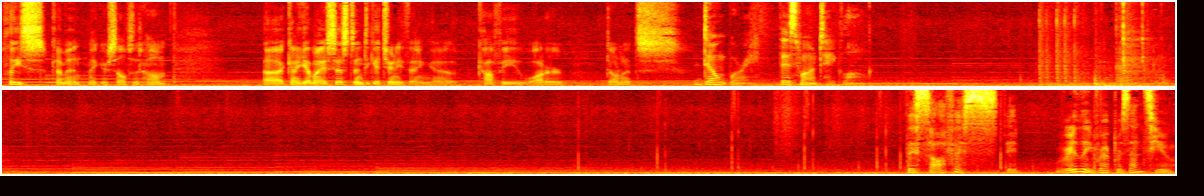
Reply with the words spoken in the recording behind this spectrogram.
Please, come in. Make yourselves at home. Uh, can I get my assistant to get you anything? Uh, coffee, water, donuts? Don't worry, this won't take long. This office, it really represents you.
